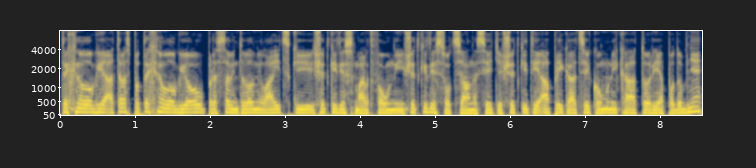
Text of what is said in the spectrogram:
technológia, a teraz po technológiou, predstavím to veľmi laicky, všetky tie smartfóny, všetky tie sociálne siete, všetky tie aplikácie, komunikátory a podobne,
